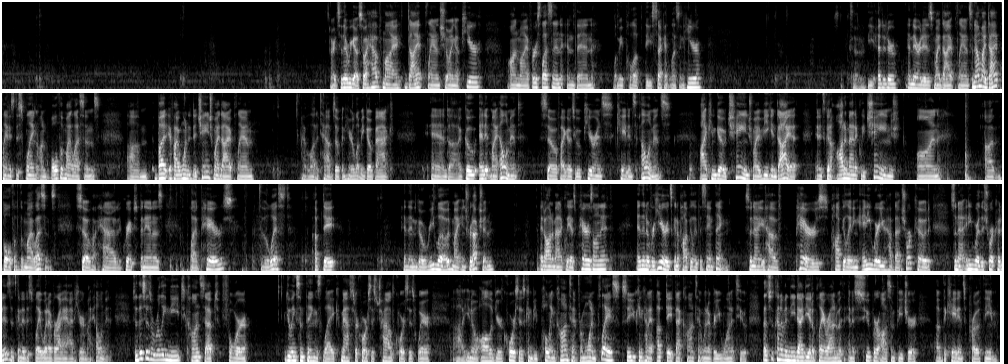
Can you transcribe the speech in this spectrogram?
All right, so there we go. So I have my diet plan showing up here on my first lesson and then let me pull up the second lesson here. Select out of the editor and there it is, my diet plan. So now my diet plan is displaying on both of my lessons. Um, but if I wanted to change my diet plan, I have a lot of tabs open here. Let me go back and uh, go edit my element. So if I go to Appearance, Kadence, Elements, I can go change my vegan diet and it's going to automatically change on uh, both of the, my lessons. So I had grapes, bananas, I'll add pears to the list, update, and then go reload my introduction. It automatically has pears on it. And then over here, it's going to populate the same thing. So now you have pears populating anywhere you have that shortcode. So now anywhere the shortcode is, it's going to display whatever I add here in my element. So this is a really neat concept for doing some things like master courses, child courses, where uh, you know, all of your courses can be pulling content from one place so you can kind of update that content whenever you want it to. That's just kind of a neat idea to play around with and a super awesome feature of the Kadence Pro theme.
